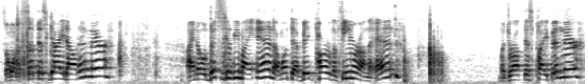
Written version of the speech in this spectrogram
So I want to set this guy down in there. I know this is going to be my end. I want that big part of the femur on the end. I'm to drop this pipe in there.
